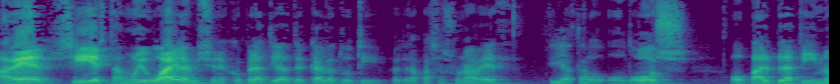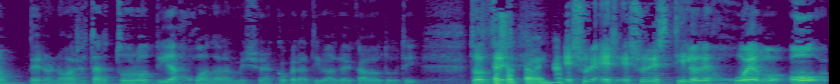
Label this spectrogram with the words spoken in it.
a ver, sí, está muy guay las misiones cooperativas del Call of Duty, pero te la pasas una vez Y ya está. o, o dos o para el platino, pero no vas a estar todos los días jugando a las misiones cooperativas del Call of Duty. Entonces, Exactamente. es un, es, es un estilo de juego, o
